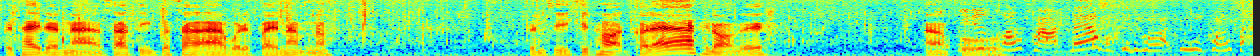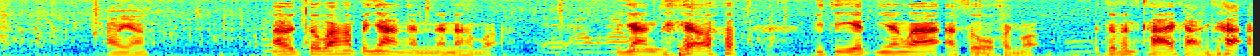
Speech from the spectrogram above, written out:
ไปไทยเดือนหนาซาติก็ซาอาบ่ได้ไปนับเนาะ เป็นสีคิดฮอดขอได้พี่น้องเลยอ่ามีปูดึงของฝากเด้อบ่คือฮอดที่มีของฝากเอาหยังเอาตัวว่าเขาไปย่างกันนั่นนะครับบ่เออเอาไปย่างแถว BTS อิหยังวะอโศกคนบ่แต่มันขายขางทาง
